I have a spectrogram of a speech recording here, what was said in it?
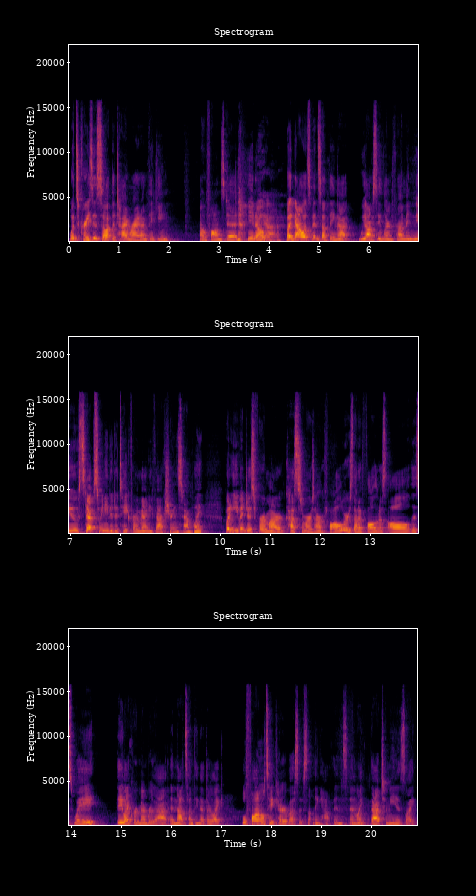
what's crazy is so at the time, right, I'm thinking, oh, Fawn's dead, you know? Yeah. But now it's been something that we obviously learned from and new steps we needed to take from a manufacturing standpoint. But even just from our customers and our followers that have followed us all this way, they like remember that. And that's something that they're like, well, Fawn will take care of us if something happens. And like that to me is like,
